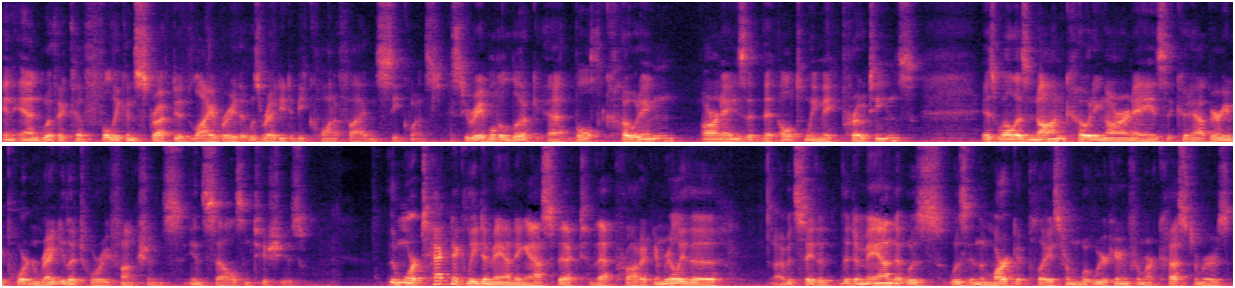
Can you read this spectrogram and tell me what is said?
and end with a fully constructed library that was ready to be quantified and sequenced. So you're able to look at both coding RNAs that, that ultimately make proteins, as well as non-coding RNAs that could have very important regulatory functions in cells and tissues. The more technically demanding aspect of that product, and really the, I would say the, the demand that was, was in the marketplace from what we were hearing from our customers,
